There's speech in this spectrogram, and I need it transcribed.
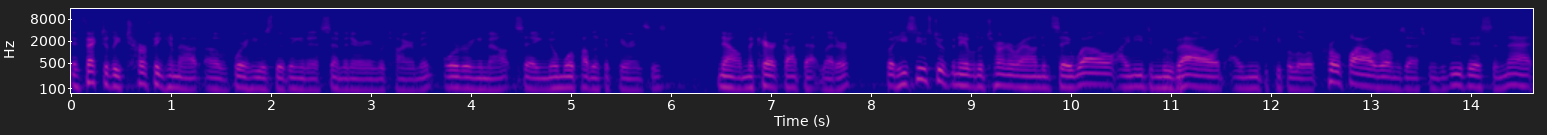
effectively turfing him out of where he was living in a seminary in retirement, ordering him out, saying no more public appearances. Now, McCarrick got that letter, but he seems to have been able to turn around and say, well, I need to move out, I need to keep a lower profile, Rome's asked me to do this and that,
